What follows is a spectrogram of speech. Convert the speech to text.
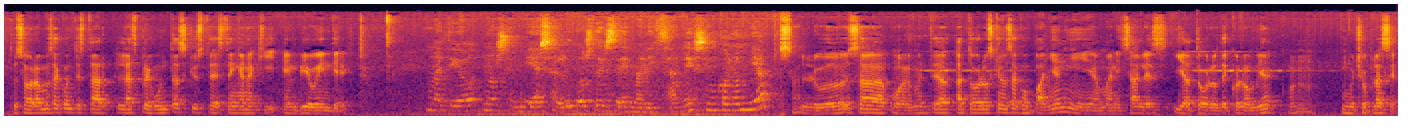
Entonces, ahora vamos a contestar las preguntas que ustedes tengan aquí en vivo e indirecto. Mateo nos envía saludos desde Manizales, en Colombia. Saludos a, obviamente a, todos los que nos acompañan y a Manizales y a todos los de Colombia, con mucho placer.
